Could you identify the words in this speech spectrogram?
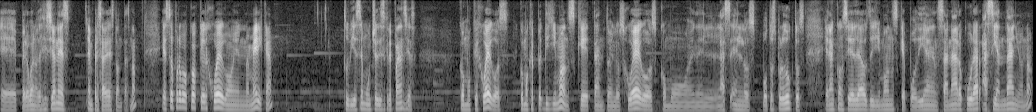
Eh, pero bueno, decisiones empresariales tontas, ¿no? Esto provocó que el juego en América tuviese muchas discrepancias. Como que juegos, como que Digimons, que tanto en los juegos como en, las, en los otros productos eran considerados Digimons que podían sanar o curar, hacían daño, ¿no?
